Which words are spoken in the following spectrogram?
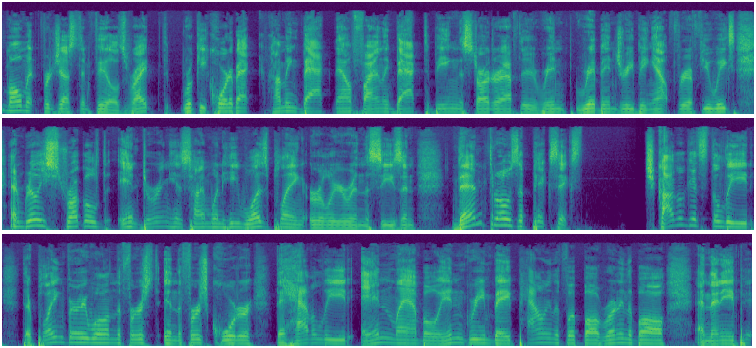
moment for Justin Fields, right? The rookie quarterback coming back now, finally back to being the starter after the rib rib injury, being out for a few weeks, and really struggled in during his time when he was playing earlier in the season. Then throws a pick six. Chicago gets the lead. They're playing very well in the first in the first quarter. They have a lead in Lambeau in Green Bay, pounding the football, running the ball, and then he p-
